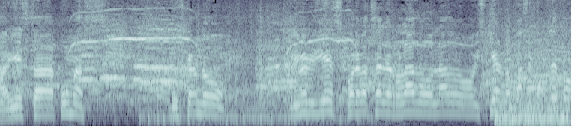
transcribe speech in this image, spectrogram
Ahí está Pumas buscando primero y 10. Coreback sale rolado, lado izquierdo, pase completo.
